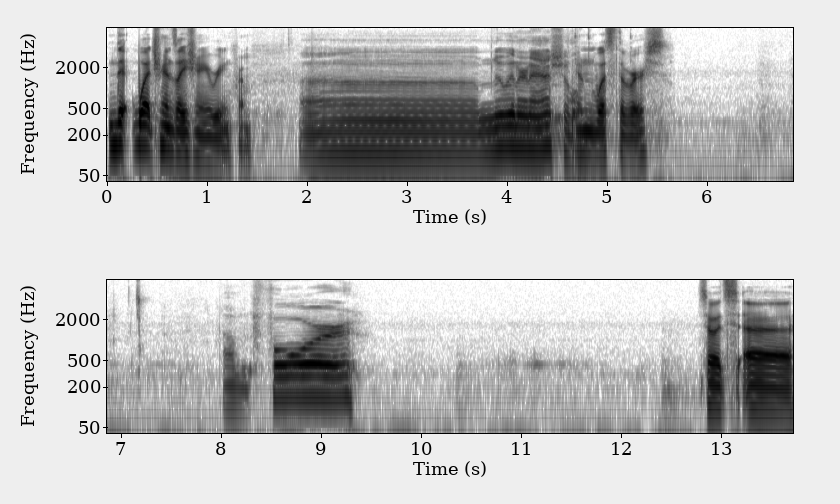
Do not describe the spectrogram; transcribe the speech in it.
Th- what translation are you reading from? Um, New International. And what's the verse? Um, four. So it's uh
